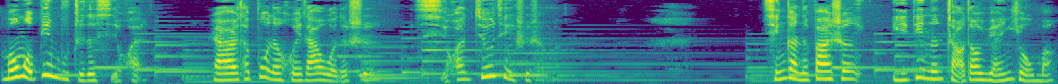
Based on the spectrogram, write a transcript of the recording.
某某并不值得喜欢。然而她不能回答我的是，喜欢究竟是什么？情感的发生一定能找到缘由吗？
